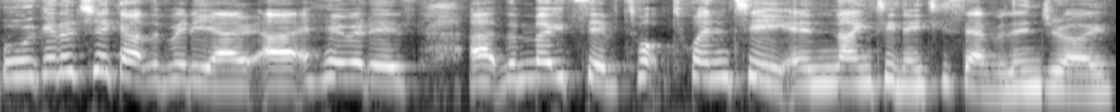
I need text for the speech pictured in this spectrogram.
Well, we're going to check out the video. Uh, here it is uh, The Motive, top 20 in 1987. Enjoy.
